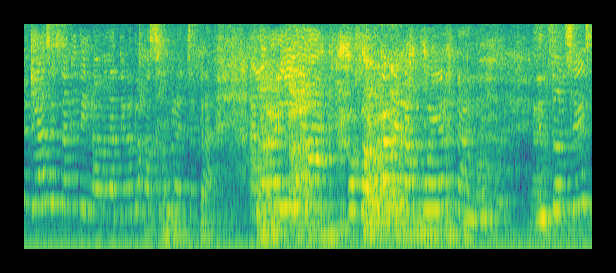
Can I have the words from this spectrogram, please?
en clase, sácate la, a tirar la basura, etc. Ana María, por favor, abre la puerta, ¿no? Entonces,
